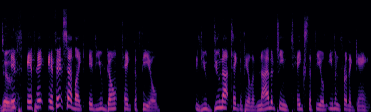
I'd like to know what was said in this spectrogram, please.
Dude, If if it if it said like if you don't take the field, if you do not take the field, if neither team takes the field even for the game,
